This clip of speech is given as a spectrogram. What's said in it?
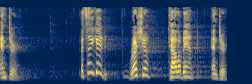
enter. That's how you get it. Russia, Taliban, enter.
